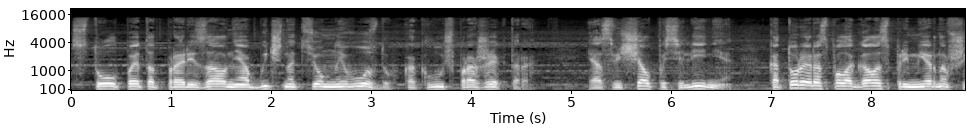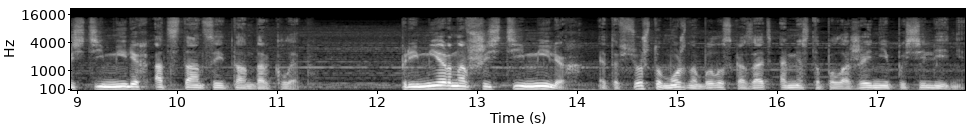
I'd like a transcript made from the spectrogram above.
Столб этот прорезал необычно темный воздух, как луч прожектора, и освещал поселение, которое располагалось примерно в шести милях от станции Тандерклэп. Примерно в шести милях – это все, что можно было сказать о местоположении поселения,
